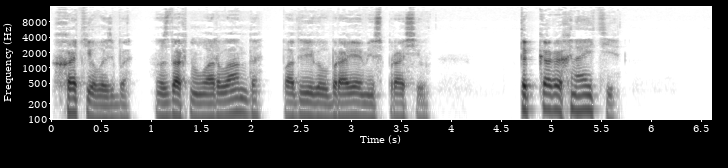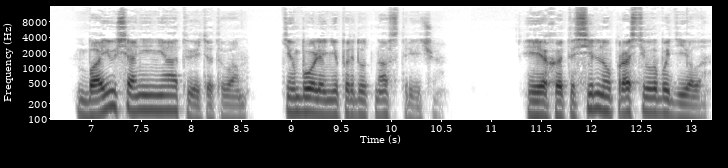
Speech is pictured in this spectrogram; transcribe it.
Хотелось бы, вздохнул Орландо, подвигал бровями и спросил. Так как их найти? Боюсь, они не ответят вам, тем более не придут навстречу. Эх, это сильно упростило бы дело.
